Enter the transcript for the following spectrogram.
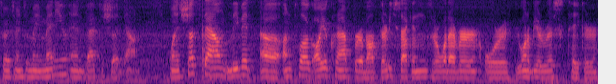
to return to main menu and back to shutdown. When it shuts down, leave it, uh, unplug all your crap for about 30 seconds or whatever. Or if you want to be a risk taker,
